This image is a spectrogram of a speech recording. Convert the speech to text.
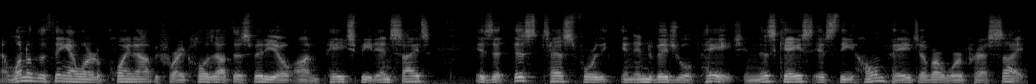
Now, one other thing I wanted to point out before I close out this video on PageSpeed Insights is that this tests for the, an individual page. In this case, it's the home page of our WordPress site.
